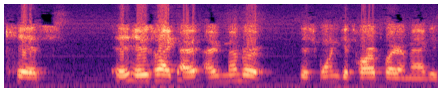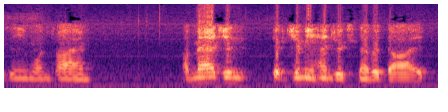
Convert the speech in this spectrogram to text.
Kiss. It, it was like I, I remember this one guitar player magazine one time. Imagine if Jimi Hendrix never died.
